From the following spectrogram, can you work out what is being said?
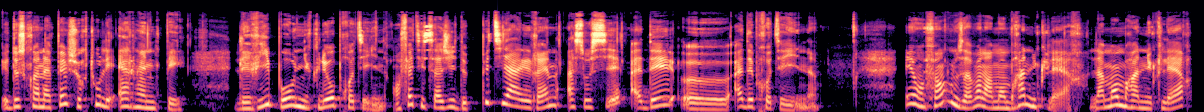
et de ce qu'on appelle surtout les RNP, les ribonucléoprotéines. En fait, il s'agit de petits ARN associés à des, à des protéines. Et enfin, nous avons la membrane nucléaire. La membrane nucléaire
